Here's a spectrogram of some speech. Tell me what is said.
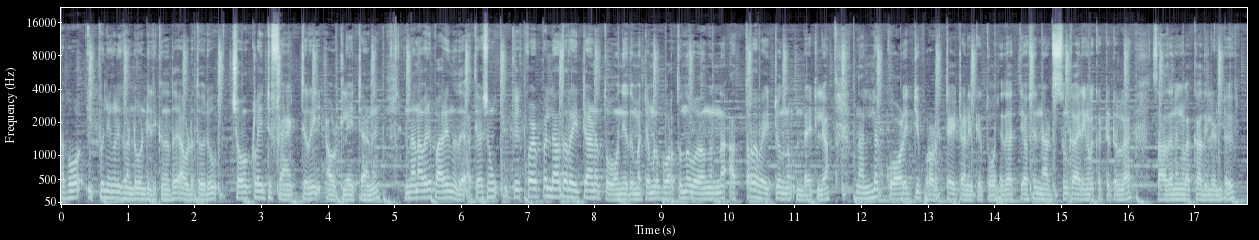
അപ്പോൾ ഇപ്പോൾ നിങ്ങൾ കണ്ടുകൊണ്ടിരിക്കുന്നത് അവിടുത്തെ ഒരു ചോക്ലേറ്റ് ഫാക്ടറി ഔട്ട്ലെറ്റ് ആണ് എന്നാണ് അവർ പറയുന്നത്. അത്യാവശ്യം കുഴപ്പമില്ലാത്ത റേറ്റാണ് തോന്നിയത്. മറ്റു നമ്മൾ പുറത്തുനിന്ന് വാങ്ങുന്ന അത്ര റേറ്റൊന്നും ഉണ്ടായിട്ടില്ല. നല്ല ക്വാളിറ്റി പ്രോഡക്റ്റ് ആയിട്ടാണ് എനിക്ക് തോന്നിയത്. അത്യാവശ്യം നട്ട്സും കാര്യങ്ങളൊക്കെ ഇട്ടിട്ടുള്ള സാധനങ്ങളൊക്കെ അതിലുണ്ട്.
